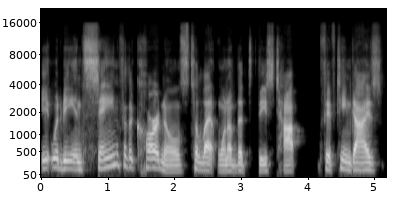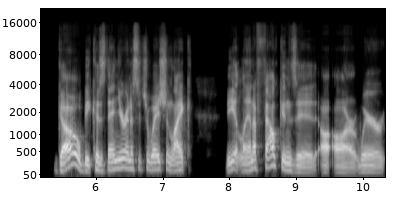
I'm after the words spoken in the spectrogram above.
it would be insane for the Cardinals to let one of the these top 15 guys go because then you're in a situation like the Atlanta Falcons are, where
